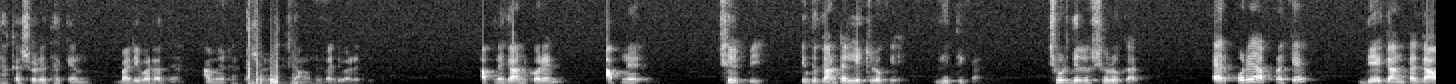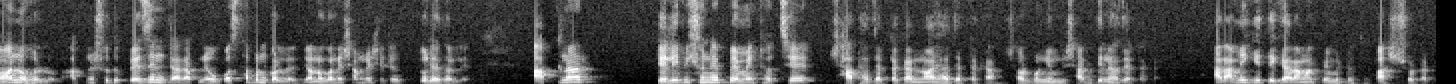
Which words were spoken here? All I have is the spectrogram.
ঢাকা শহরে থাকেন, বাড়ি ভাড়া দেন, আমিও ঢাকা শহরে থাকি, আমাকে বাড়ি ভাড়া দিই আপনি গান করেন, আপনি শিল্পী, কিন্তু গানটা লিখলো কে? গীতিকার, সুর দিল সুরকার। এরপরে আপনাকে দিয়ে গানটা গাওয়ানো হলো। আপনি শুধু প্রেজেন্টার আপনি উপস্থাপন করলেন, জনগণের সামনে সেটা তুলে ধরলেন। আপনার টেলিভিশনে পেমেন্ট হচ্ছে সাত হাজার টাকা, নয় হাজার টাকা, সর্বনিম্ন সাড়ে তিন হাজার টাকা। আর আমি গীতিকার, আমার পেমেন্ট হচ্ছে পাঁচশো টাকা।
